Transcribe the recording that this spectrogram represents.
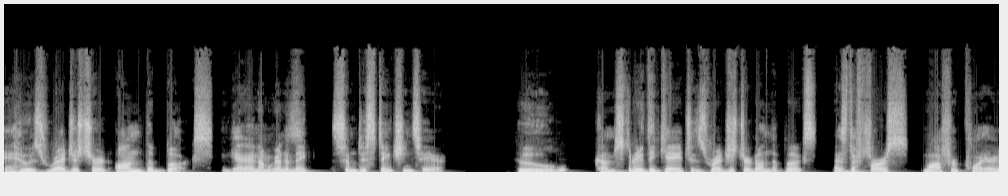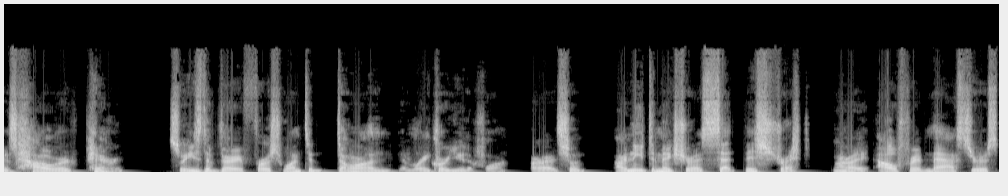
and who is registered on the books. Again, and I'm going to make some distinctions here. Who comes through the gates, is registered on the books as the first Montford Pointer is Howard Perry. So he's the very first one to don the Marine Corps uniform. All right. So I need to make sure I set this straight. All right. Alfred Masters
